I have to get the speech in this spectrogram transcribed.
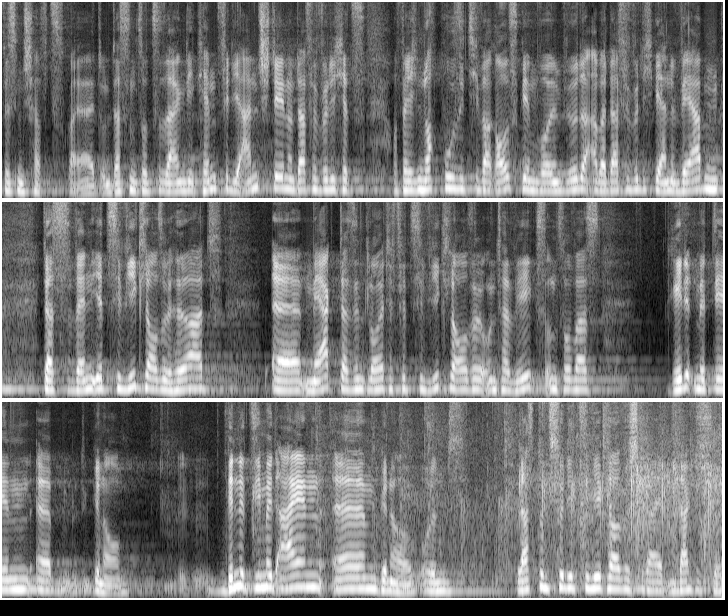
Wissenschaftsfreiheit. Und das sind sozusagen die Kämpfe, die anstehen. Und dafür würde ich jetzt, auch wenn ich noch positiver rausgehen wollen würde, aber dafür würde ich gerne werben, dass wenn ihr Zivilklausel hört, äh, merkt, da sind Leute für Zivilklausel unterwegs und sowas, redet mit denen, äh, genau, bindet sie mit ein, ähm, genau, und lasst uns für die Zivilklausel streiten. Dankeschön.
